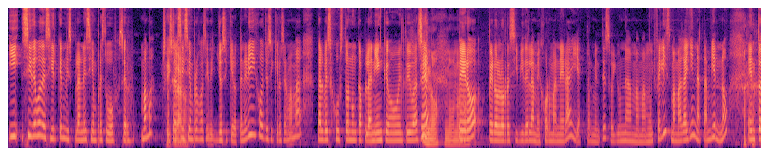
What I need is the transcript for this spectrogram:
Y sí debo decir que en mis planes siempre estuvo ser mamá. Sí, o sea, sí siempre fue así de, yo sí quiero tener hijos, yo sí quiero ser mamá, tal vez justo nunca planeé en qué momento iba a ser. No, no, no. Pero, pero lo recibí de la mejor manera y actualmente soy una mamá muy feliz, mamá gallina también, ¿no? Entonces,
